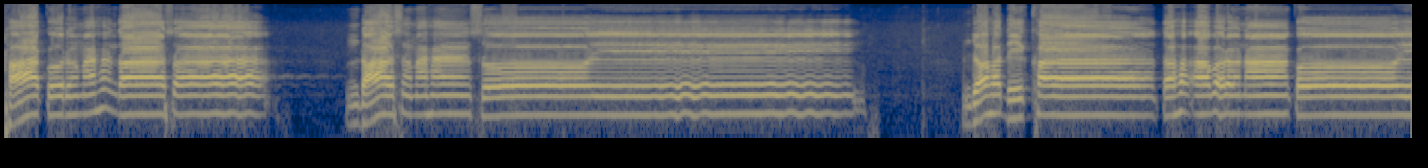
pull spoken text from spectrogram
ਠਾਕੁਰ ਮਹੰਦਾਸ ਦਾਸ ਮਹ ਸੋਏ ਜਹ ਦੇਖਾ ਤਹ ਅਵਰ ਨਾ ਕੋਏ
